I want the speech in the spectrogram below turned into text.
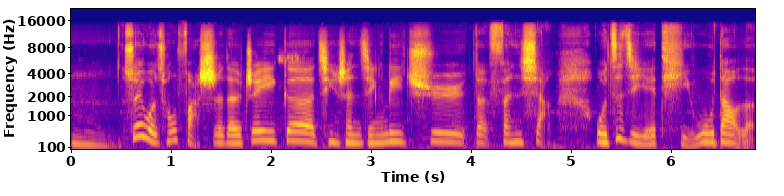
嗯，所以我从法师的这一个亲身经历去的分享，我自己也体悟到了。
